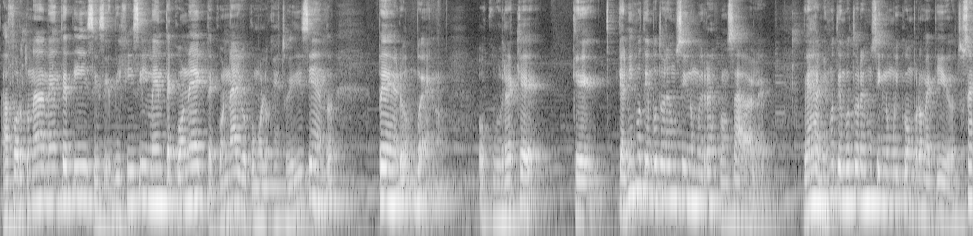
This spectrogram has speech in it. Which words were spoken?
Afortunadamente Pisces difícilmente conecte con algo como lo que estoy diciendo, pero bueno, ocurre que, que, al mismo tiempo tú eres un signo muy responsable. ¿Ves? Al mismo tiempo tú eres un signo muy comprometido. Entonces,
